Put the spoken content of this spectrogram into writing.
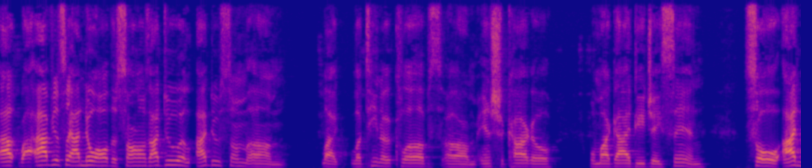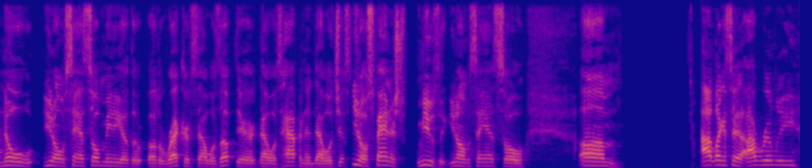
I obviously I know all the songs. I do. A, I do some um like Latina clubs um, in Chicago with my guy DJ Sin. So I know, you know I'm saying, so many of the of the records that was up there that was happening that was just, you know, Spanish music, you know what I'm saying? So um I like I said, I really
